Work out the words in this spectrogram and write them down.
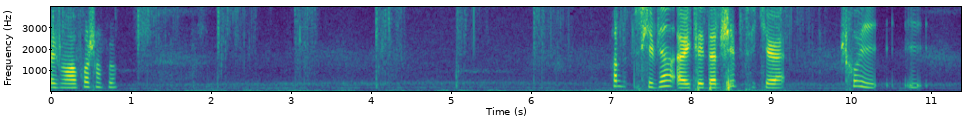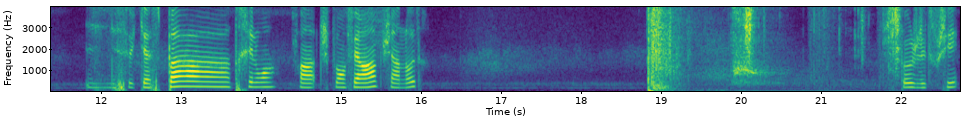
Je m'en rapproche un peu. Ce qui est bien avec les downships, c'est que je trouve ils, ils, ils, se cassent pas très loin. Enfin, tu peux en faire un, puis un autre. Je sais pas où je l'ai touché.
